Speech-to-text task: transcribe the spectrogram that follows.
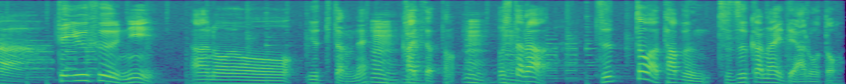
あっていうふうに、あのー言ってたのね、うんうん。書いてあったの、うん。そしたらずっとは多分続かないであろうと、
